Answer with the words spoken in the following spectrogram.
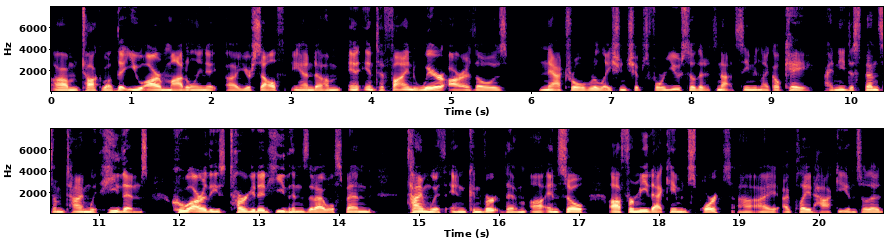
um, talk about. That you are modeling it uh, yourself, and um, and and to find where are those natural relationships for you, so that it's not seeming like okay, I need to spend some time with heathens. Who are these targeted heathens that I will spend time with and convert them? Uh, and so uh, for me, that came in sports. Uh, I I played hockey, and so that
